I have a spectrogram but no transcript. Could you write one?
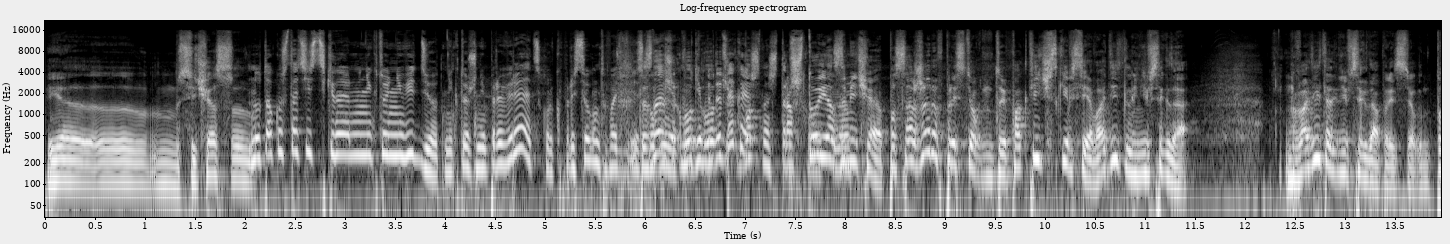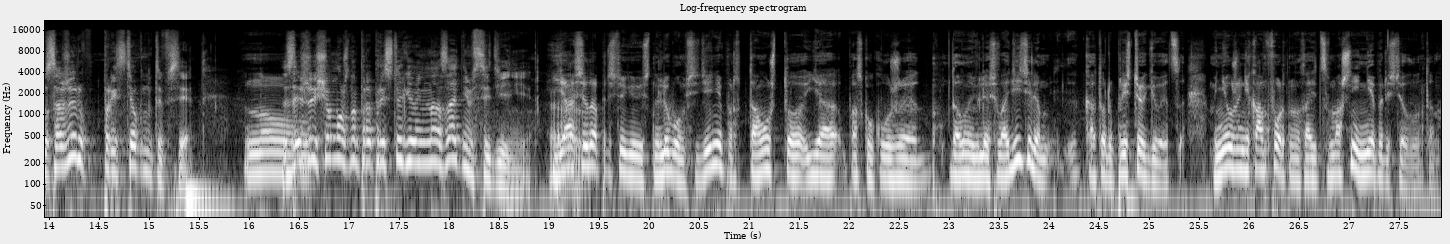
я, э, сейчас... Ну, такой статистики, наверное, никто не ведет. Никто же не проверяет, сколько пристегнутых водителей. Ты знаешь, вот, ГИБДД, вот, конечно, штрафует. Что я но... замечаю? Пассажиров пристегнутые фактически все, водители не всегда. Водитель не всегда пристегнут. Пассажиров пристегнуты все. Но... Здесь же еще можно про пристегивание на заднем сидении. Я всегда пристегиваюсь на любом сидении, просто потому что я, поскольку уже давно являюсь водителем, который пристегивается, мне уже некомфортно находиться в машине не пристегнутым.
